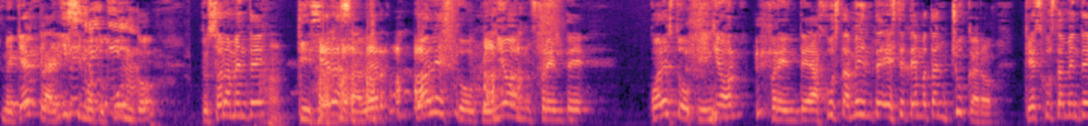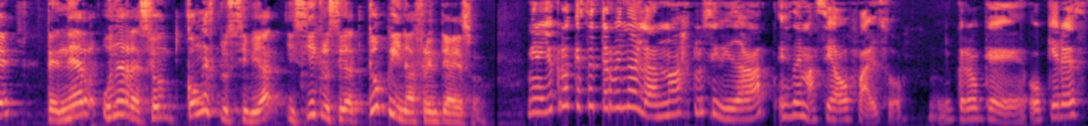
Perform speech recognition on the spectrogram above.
Me queda clarísimo tu punto pero solamente quisiera saber cuál es tu opinión frente, cuál es tu opinión frente a justamente este tema tan chúcaro, que es justamente tener una relación con exclusividad y sin exclusividad. ¿Qué opinas frente a eso? Mira, yo creo que este término de la no exclusividad es demasiado falso. Yo creo que o quieres,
